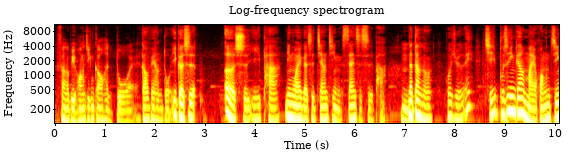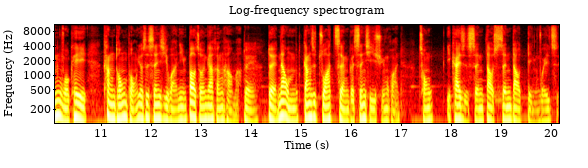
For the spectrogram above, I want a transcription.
反而比黄金高很多哎，高非常多。一个是二十一趴，另外一个是将近三十四趴。嗯、那当然会觉得，哎、欸，其实不是应该要买黄金？我可以抗通膨，又是升息环境，报酬应该很好嘛？对对。那我们刚是抓整个升息循环，从一开始升到升到顶为止，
